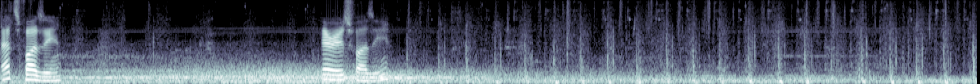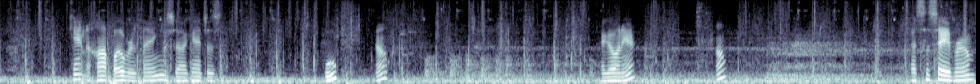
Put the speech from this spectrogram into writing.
That's fuzzy. There is fuzzy. Can't hop over things, so I can't just whoop. No? I go in here? Oh. That's the save room.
